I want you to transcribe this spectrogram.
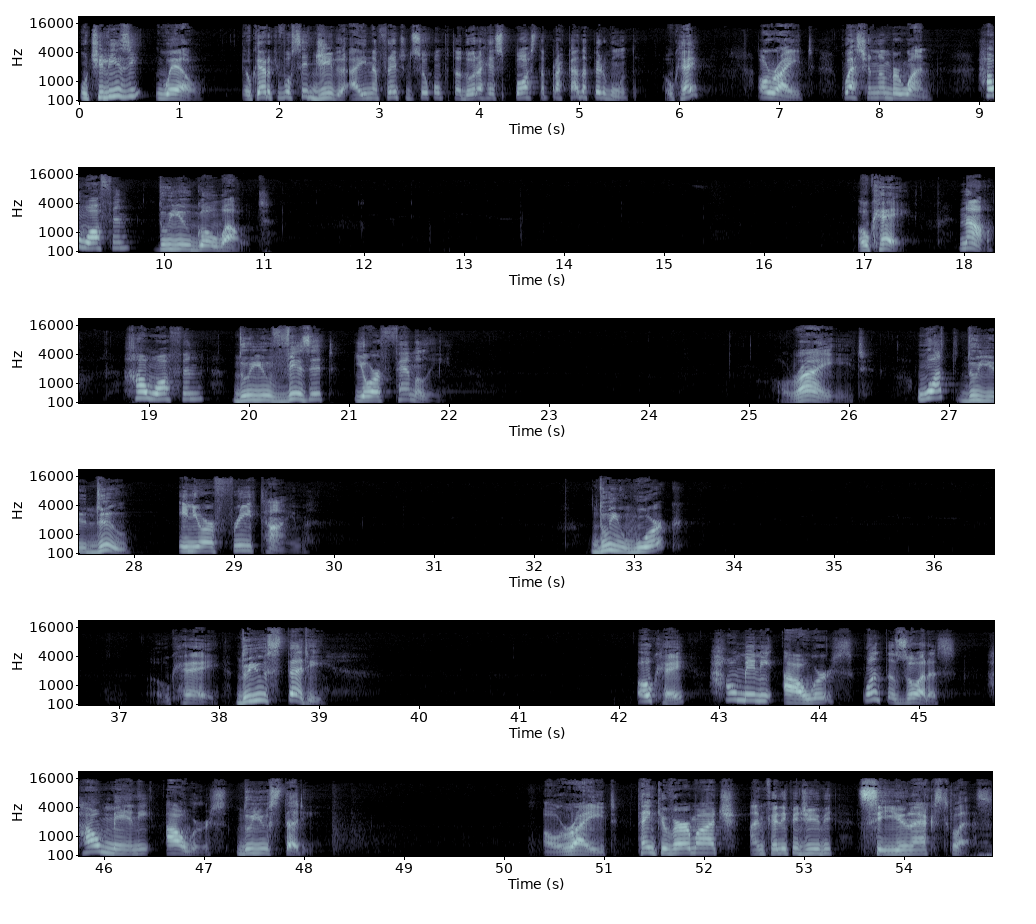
Utilize well. Eu quero que você diga aí na frente do seu computador a resposta para cada pergunta, ok? Alright. Question number one. How often do you go out? Okay. Now, how often do you visit your family? All right. What do you do in your free time? Do you work? Okay. Do you study? Okay. How many hours? Quantas horas? How many hours do you study? All right. Thank you very much. I'm Felipe Dib. See you next class.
